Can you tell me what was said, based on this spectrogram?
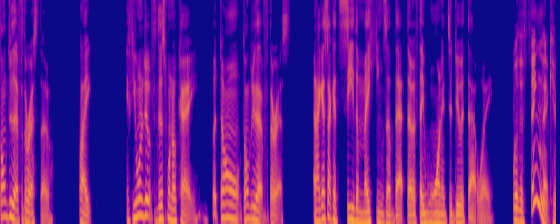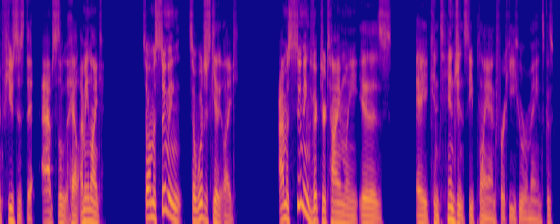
don't do that for the rest though. Like, if you want to do it for this one, okay, but don't don't do that for the rest. And I guess I could see the makings of that though if they wanted to do it that way. Well, the thing that confuses the absolute hell. I mean, like, so I'm assuming. So we'll just get it. Like, I'm assuming Victor Timely is a contingency plan for He Who Remains. Because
